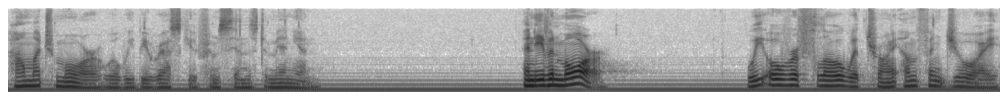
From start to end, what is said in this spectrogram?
how much more will we be rescued from sin's dominion? And even more, we overflow with triumphant joy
